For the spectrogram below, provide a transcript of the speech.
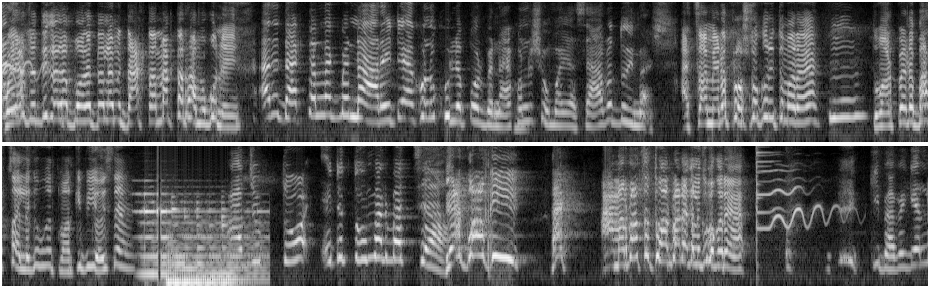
খুঁয়ে যদি গেলে পরে তাহলে আমি ডাক্তার মাক্তার ভাবো কোনে? আরে ডাক্তার লাগবে না আর এটা এখনও খুলে পড়বে না এখনও সময় আছে আরও দুই মাস। আচ্ছা আমি একটা প্রশ্ন করি তোমার। তোমার পেটে বাচ্চা লেগে তোমার কি বিয়ে হয়েছে আজব তো এটা তোমার বাচ্চা। কও কি? হেক, আমার বাচ্চা তোমার পাড়া গেলে কি করে? কীভাবে গেল?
